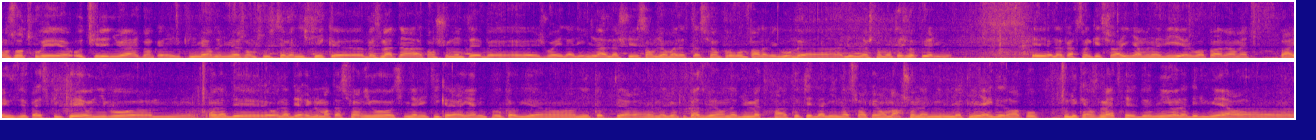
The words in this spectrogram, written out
on, se retrouvait au-dessus des nuages, donc avec une mer de nuages en dessous, c'était magnifique. Ben, ce matin, là, quand je suis monté, ben, je voyais la ligne. Là, là je suis descendu en bas de la station pour reparler avec vous. Ben, les nuages sont montés, je vois plus la ligne. Et la personne qui est sur la ligne, à mon avis, elle voit pas à 20 mètres. Pareil, je vous ai pas expliqué, au niveau, euh, on, a des, on a des réglementations au niveau signalétique aérienne, au cas où il y a un hélicoptère un avion qui passe, ben, on a dû mettre à côté de la ligne sur laquelle on marche, on a mis notre ligne avec des drapeaux tous les 15 mètres, et de nuit, on a des lumières euh,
